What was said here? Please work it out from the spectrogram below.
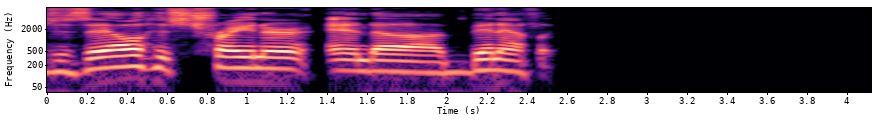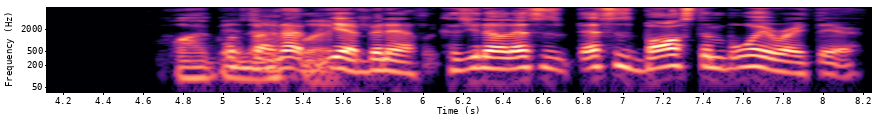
Gisele, his trainer, and uh, Ben Affleck. Why Ben sorry, Affleck? Not, yeah, Ben Affleck, because you know that's his that's his Boston boy right there.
